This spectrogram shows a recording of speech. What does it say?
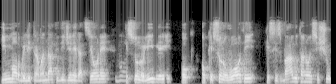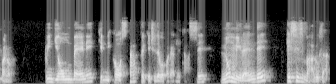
immobili tramandati di generazione vuoti. che sono liberi o, o che sono vuoti, che si svalutano e si sciupano. Quindi ho un bene che mi costa perché ci devo pagare le tasse, non mi rende e si svaluta.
